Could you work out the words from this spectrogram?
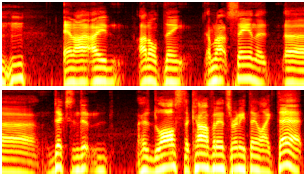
Mhm. And I, I I don't think I'm not saying that uh, Dixon didn't had lost the confidence or anything like that,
